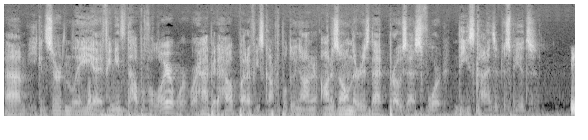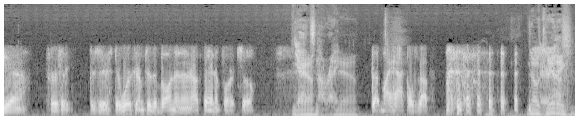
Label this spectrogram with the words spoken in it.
um, he can certainly, if he needs the help of a lawyer, we're, we're happy to help. But if he's comfortable doing it on on his own, there is that process for these kinds of disputes. Yeah, perfect. Because they're, they're working them to the bone and they're not paying them for it. So yeah, it's not right. Yeah, got my hackles up. no Fair kidding. Enough.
